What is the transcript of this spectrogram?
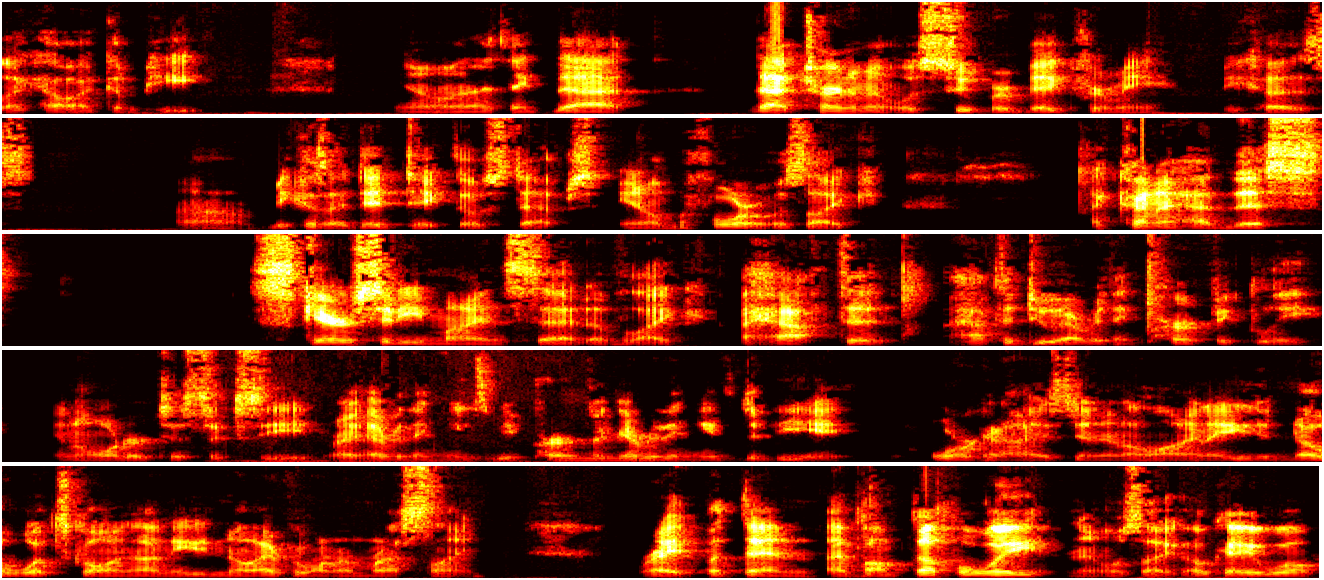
like how I compete. You know and I think that that tournament was super big for me because uh, because I did take those steps. You know before it was like I kind of had this scarcity mindset of like I have to I have to do everything perfectly in order to succeed, right? Everything needs to be perfect. Mm-hmm. Everything needs to be organized and in a line. I need to know what's going on. I need to know everyone I'm wrestling, right? But then I bumped up a weight, and it was like, okay, well,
